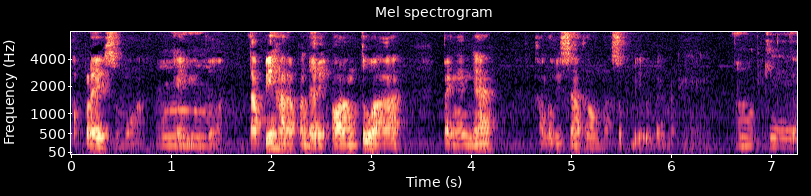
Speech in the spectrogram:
apply semua kayak Oh, gitu tapi harapan dari orang tua pengennya kalau bisa kamu masuk BUMN Oke. gitu.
